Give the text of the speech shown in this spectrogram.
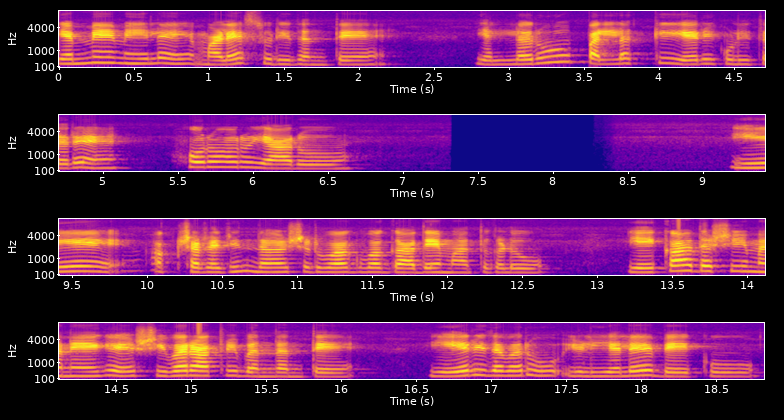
ಎಮ್ಮೆ ಮೇಲೆ ಮಳೆ ಸುರಿದಂತೆ. ಎಲ್ಲರೂ ಪಲ್ಲಕ್ಕಿ ಏರಿ ಕುಳಿತರೆ ಹೊರೋರು ಯಾರು? ಏ ಅಕ್ಷರದಿಂದ ಶುರುವಾಗುವ ಗಾದೆ ಮಾತುಗಳು. ಏಕಾದಶಿ ಮನೆಗೆ ಶಿವರಾತ್ರಿ ಬಂದಂತೆ. ಏರಿದವರು ಇಳಿಯಲೇಬೇಕು.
